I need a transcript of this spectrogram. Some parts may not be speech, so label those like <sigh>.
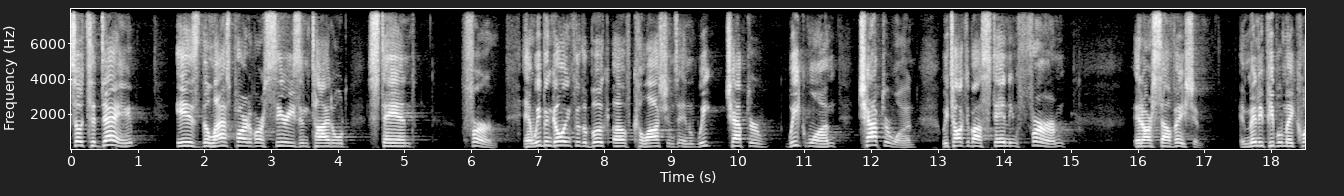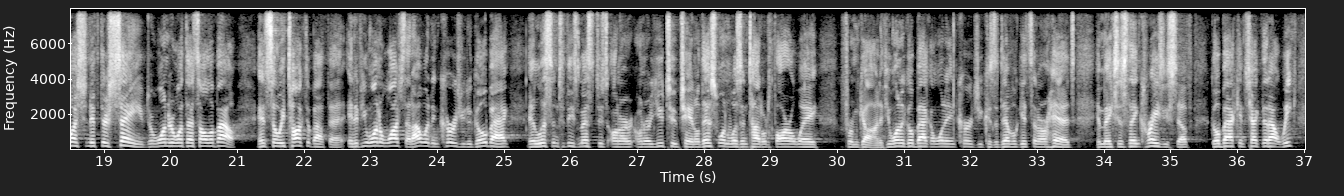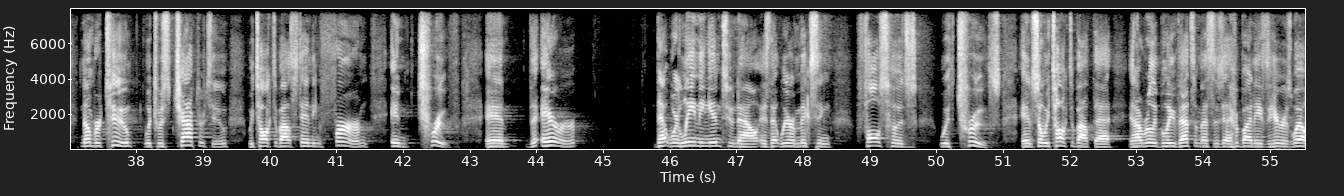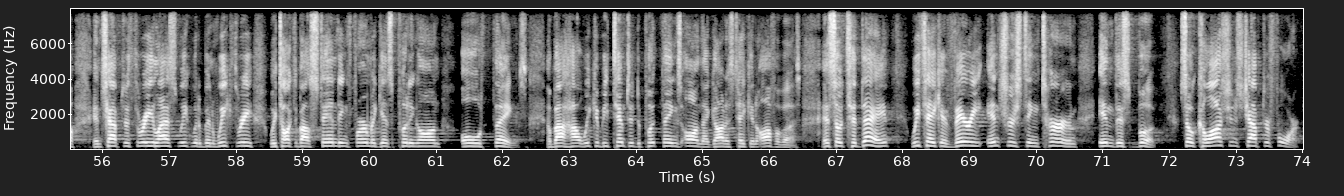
So today is the last part of our series entitled Stand Firm. And we've been going through the book of Colossians in week chapter week 1, chapter 1, we talked about standing firm in our salvation. And many people may question if they're saved or wonder what that's all about. And so we talked about that. And if you want to watch that, I would encourage you to go back and listen to these messages on our, on our YouTube channel. This one was entitled Far Away from God. If you want to go back, I want to encourage you because the devil gets in our heads and makes us think crazy stuff. Go back and check that out. Week number two, which was chapter two, we talked about standing firm in truth. And the error that we're leaning into now is that we are mixing falsehoods with truths. And so we talked about that, and I really believe that's a message that everybody needs to hear as well. In chapter three, last week would have been week three, we talked about standing firm against putting on old things, about how we could be tempted to put things on that God has taken off of us. And so today, we take a very interesting turn in this book. So, Colossians chapter 4.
